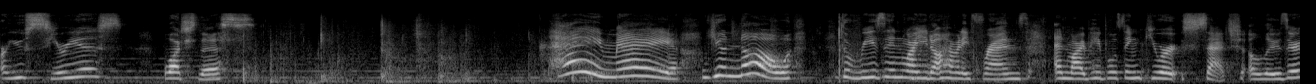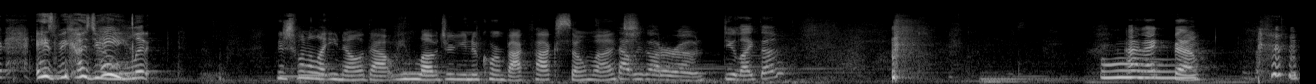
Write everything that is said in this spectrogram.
Are you serious? Watch this. Hey, May! You know, the reason why you don't have any friends and why people think you are such a loser is because you Hey. lit- We just want to let you know that we loved your unicorn backpack so much. That we got our own. Do you like them? I like them.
